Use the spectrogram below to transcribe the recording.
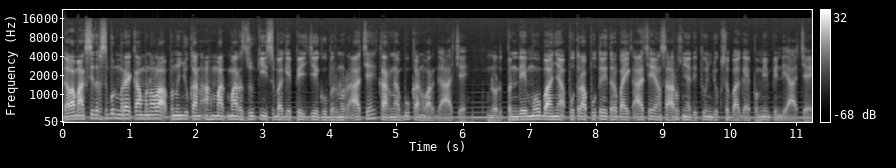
Dalam aksi tersebut mereka menolak penunjukan Ahmad Marzuki sebagai PJ Gubernur Aceh karena bukan warga Aceh. Menurut pendemo banyak putra-putri terbaik Aceh yang seharusnya ditunjuk sebagai pemimpin di Aceh.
